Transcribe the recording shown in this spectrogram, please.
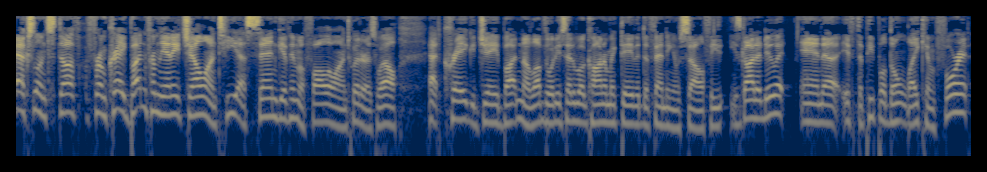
Excellent stuff from Craig Button from the NHL on TSN. Give him a follow on Twitter as well at Craig J Button. I loved what he said about Connor McDavid defending himself. He, he's got to do it, and uh, if the people don't like him for it,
